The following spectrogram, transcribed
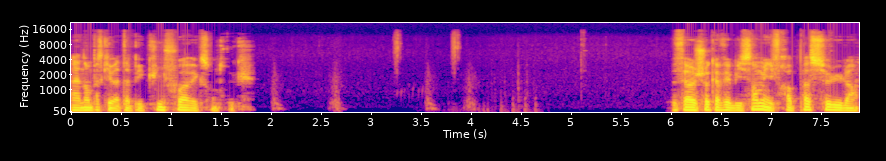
Ah non, parce qu'il va taper qu'une fois avec son truc. Peut faire le choc affaiblissant, mais il fera pas celui-là.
